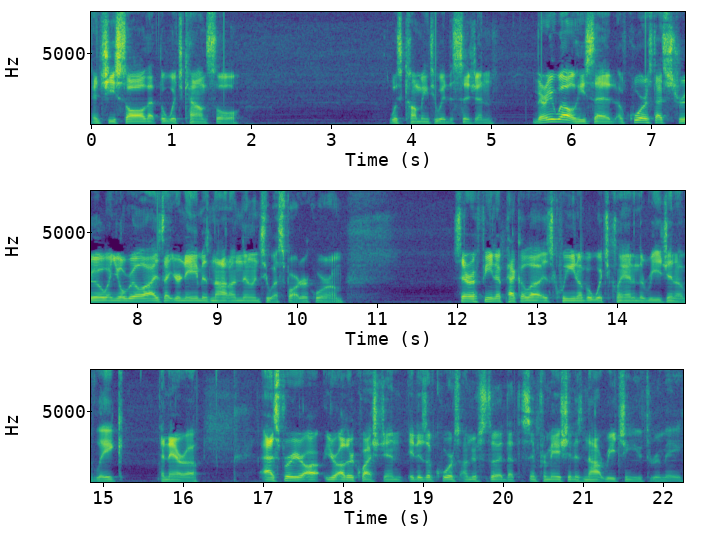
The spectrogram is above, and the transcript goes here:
and she saw that the witch council was coming to a decision. Very well, he said. Of course, that's true, and you'll realize that your name is not unknown to us, Farder Coram. Seraphina Pekkala is queen of a witch clan in the region of Lake Enara. As for your, uh, your other question, it is of course understood that this information is not reaching you through me.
